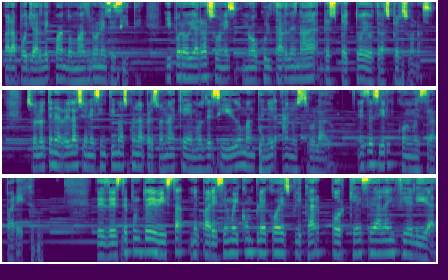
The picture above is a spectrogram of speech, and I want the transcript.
para apoyarle cuando más lo necesite y por obvias razones no ocultarle nada respecto de otras personas, solo tener relaciones íntimas con la persona que hemos decidido mantener a nuestro lado, es decir, con nuestra pareja. Desde este punto de vista, me parece muy complejo explicar por qué se da la infidelidad,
